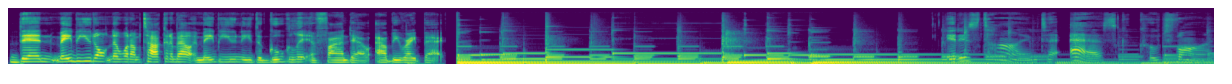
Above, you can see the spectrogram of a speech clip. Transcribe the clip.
then maybe you don't know what I'm talking about and maybe you need to Google it and find out. I'll be right back. It is time to ask Coach Vaughn.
